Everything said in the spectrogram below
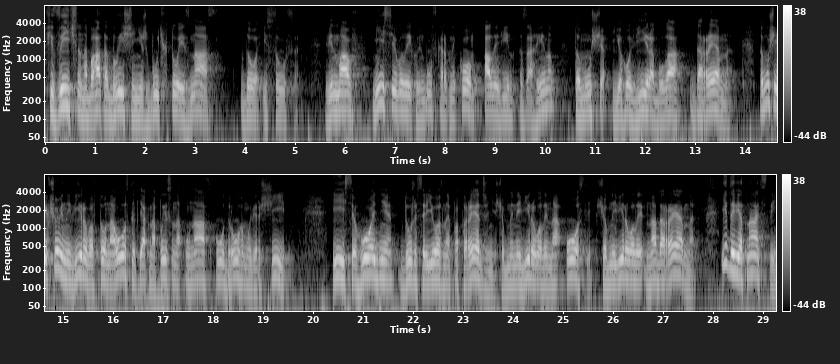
фізично набагато ближче, ніж будь-хто із нас до Ісуса. Він мав місію велику, він був скарбником, але він загинув, тому що його віра була даремна. Тому що якщо він і вірував, то на осліп, як написано у нас у другому вірші. І сьогодні дуже серйозне попередження, щоб ми не вірували на осліп, щоб не вірували надаремно. І 19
